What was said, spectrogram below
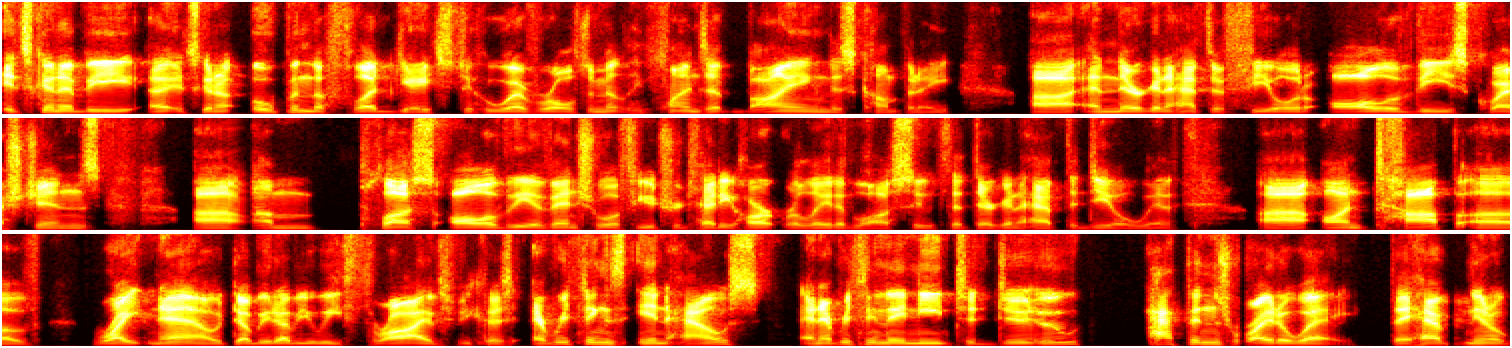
It's going to be uh, it's going to open the floodgates to whoever ultimately winds up buying this company, uh, and they're going to have to field all of these questions. Um, plus all of the eventual future Teddy Hart related lawsuits that they're going to have to deal with. Uh, on top of right now, WWE thrives because everything's in house and everything they need to do happens right away. They have, you know,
